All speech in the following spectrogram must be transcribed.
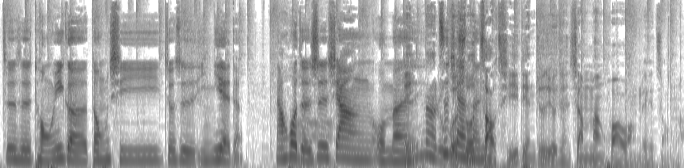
就是同一个东西就是营业的，然后或者是像我哎、们那如果说早期一点，就是有点像漫画网那种了。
